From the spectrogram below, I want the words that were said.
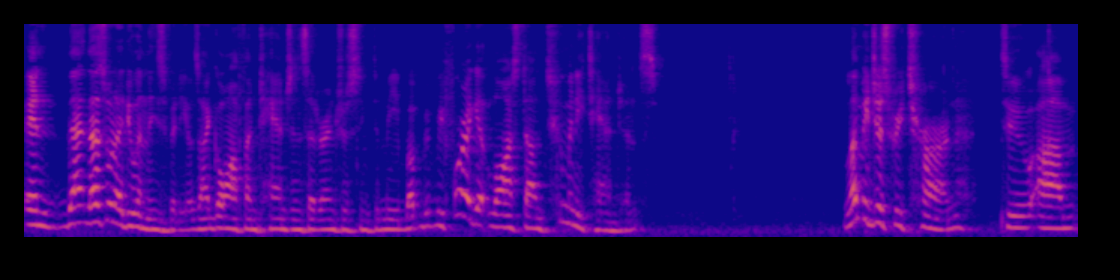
And that, that's what I do in these videos. I go off on tangents that are interesting to me. But before I get lost down too many tangents, let me just return to um,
